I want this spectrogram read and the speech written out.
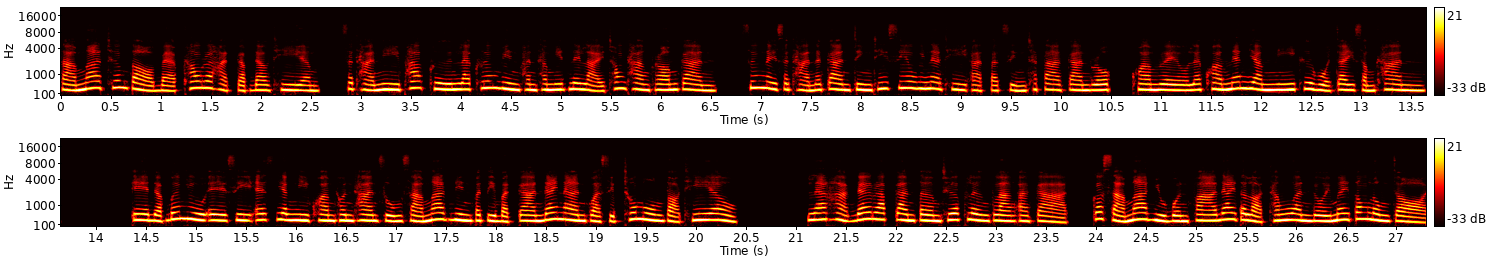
สามารถเชื่อมต่อแบบเข้ารหัสกับดาวเทียม สถานีภาคพื้นและเครื่องบินพันธมิตรในหลายช่องทางพร้อมกัน ซึ่งในสถานการณ์จริงที่เสี้ยววินาทีอาจตัดสินชะตาการรบ ความเร็วและความแม่นยำนี้คือหัวใจสำคัญ AWACS ยังมีความทนทานสูงสามารถบินปฏิบัติการได้นานกว่า 10 ชั่วโมงต่อเที่ยว และหากได้รับการเติมเชื้อเพลิงกลางอากาศ ก็สามารถอยู่บนฟ้าได้ตลอดทั้งวันโดยไม่ต้องลงจอด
